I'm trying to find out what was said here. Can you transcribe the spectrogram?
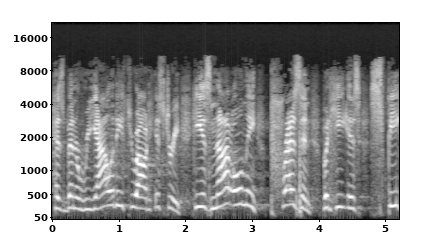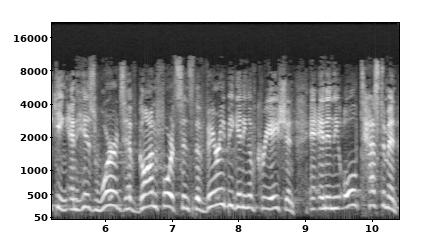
has been a reality throughout history. He is not only present, but He is speaking, and His words have gone forth since the very beginning of creation. And, and in the Old Testament,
